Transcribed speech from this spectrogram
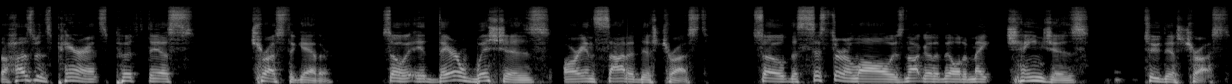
the husband's parents, put this trust together. So it, their wishes are inside of this trust. So the sister-in-law is not going to be able to make changes to this trust.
